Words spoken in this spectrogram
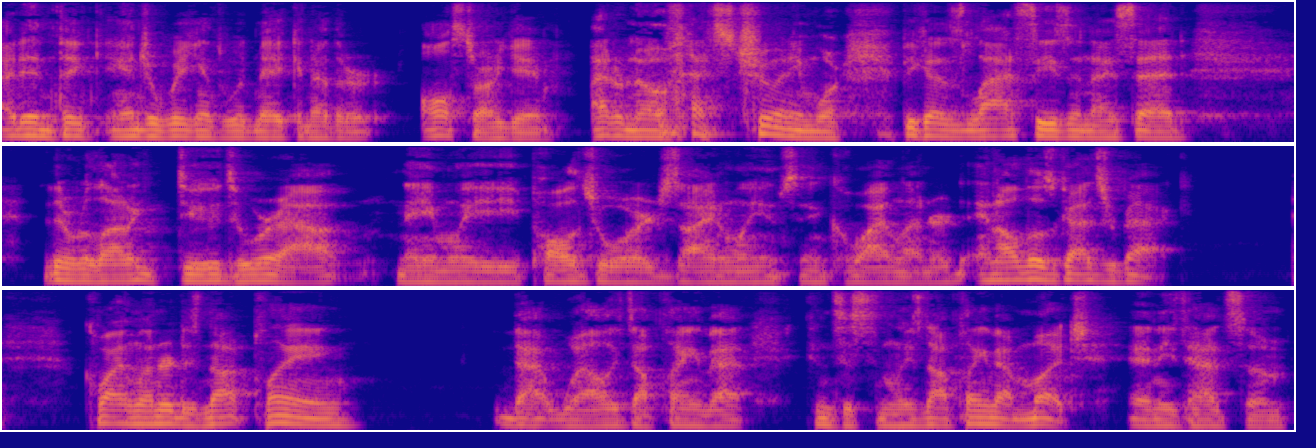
I didn't think Andrew Wiggins would make another All Star game. I don't know if that's true anymore because last season I said there were a lot of dudes who were out, namely Paul George, Zion Williamson, Kawhi Leonard, and all those guys are back. Kawhi Leonard is not playing that well. He's not playing that consistently. He's not playing that much, and he's had some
